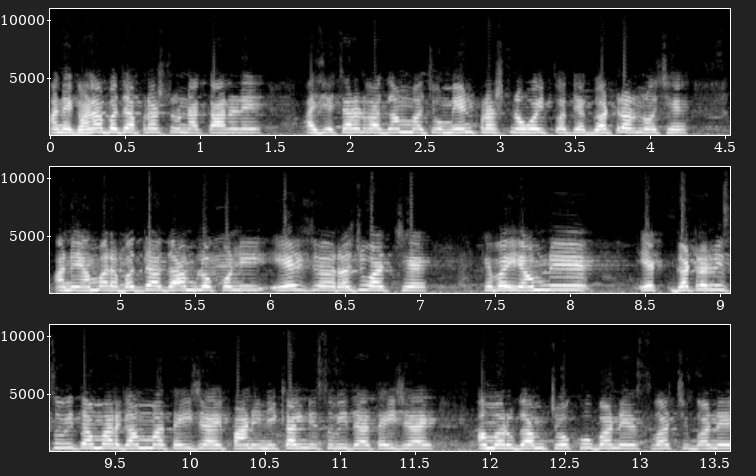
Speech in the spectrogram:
અને ઘણા બધા પ્રશ્નોના કારણે આજે ચરડવા ગામમાં જો મેઇન પ્રશ્ન હોય તો તે ગટરનો છે. અને અમારા બધા ગામ લોકોની એ જ રજૂઆત છે કે ભાઈ અમને એક ગટરની સુવિધા અમારા ગામમાં થઈ જાય પાણી નિકાલની સુવિધા થઈ જાય અમારું ગામ ચોખ્ખું બને સ્વચ્છ બને.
